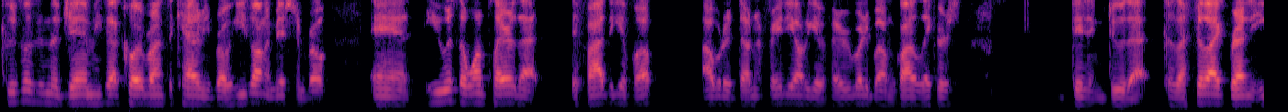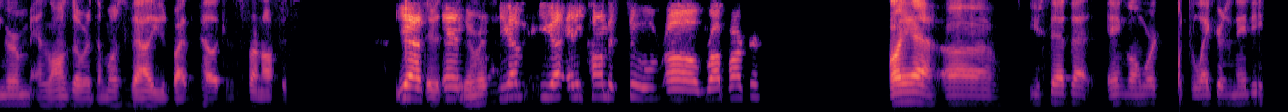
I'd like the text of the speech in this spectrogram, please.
Kuzma's in the gym. He's at Kobe Bryant's academy, bro. He's on a mission, bro. And he was the one player that, if I had to give up, I would have done it for AD. I would have given it for everybody. But I'm glad the Lakers didn't do that because I feel like Brandon Ingram and Lonzo were the most valued by the Pelicans front office. Yes, and you have you got any comments to uh, Rob Parker? Oh yeah, uh, you said that ain't gonna work with the Lakers and AD.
